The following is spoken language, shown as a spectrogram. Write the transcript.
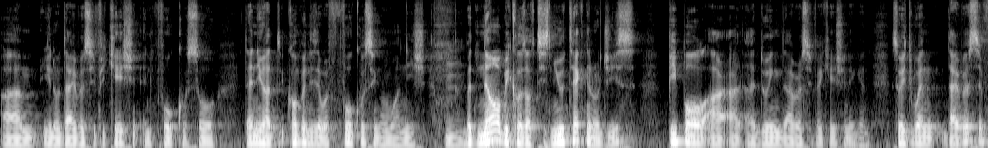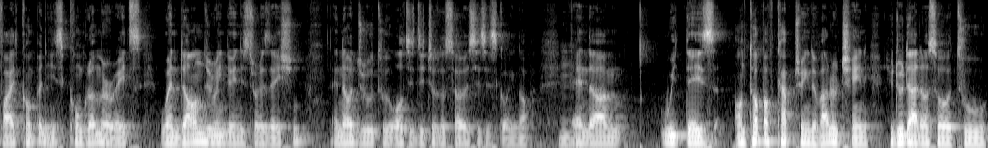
um, you know, diversification and focus. So then you had companies that were focusing on one niche. Mm. But now, because of these new technologies, people are, are, are doing diversification again. So it when diversified companies, conglomerates went down during the industrialization, and now due to all these digital services is going up. Mm. And um, we, there's on top of capturing the value chain, you do that also to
